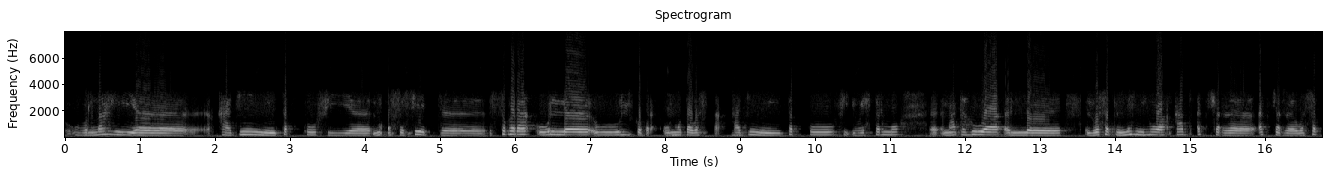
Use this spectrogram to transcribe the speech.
والله قاعدين يطبقوا في المؤسسات الصغرى والكبرى والمتوسطة. قاعدين يطبقوا في ويحترموا معناتها هو الوسط المهني هو قاعد أكثر أكثر وسط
